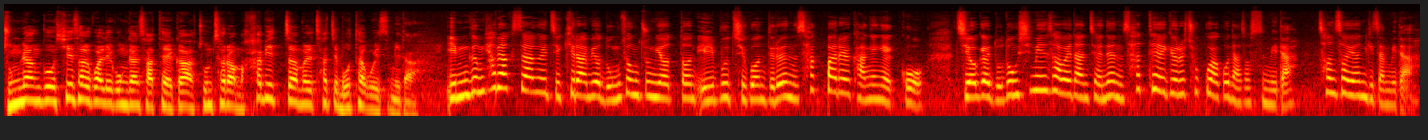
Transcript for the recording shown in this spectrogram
중랑구 시설관리공단 사태가 좀처럼 합의점을 찾지 못하고 있습니다. 임금 협약사항을 지키라며 농성 중이었던 일부 직원들은 삭발을 강행했고 지역의 노동 시민사회 단체는 사태 해결을 촉구하고 나섰습니다. 천서연 기자입니다.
